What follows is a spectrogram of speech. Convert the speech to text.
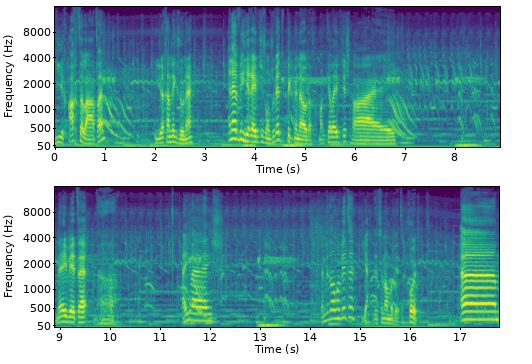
hier achterlaten. Jullie gaan niks doen, hè? En hebben we hier eventjes onze witte Pikmin nodig. Mag ik heel eventjes? Hi. Nee, witte. Ah. Eigenwijs. Zijn dit allemaal witte? Ja, dit zijn allemaal witte. Goed. Ehm,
